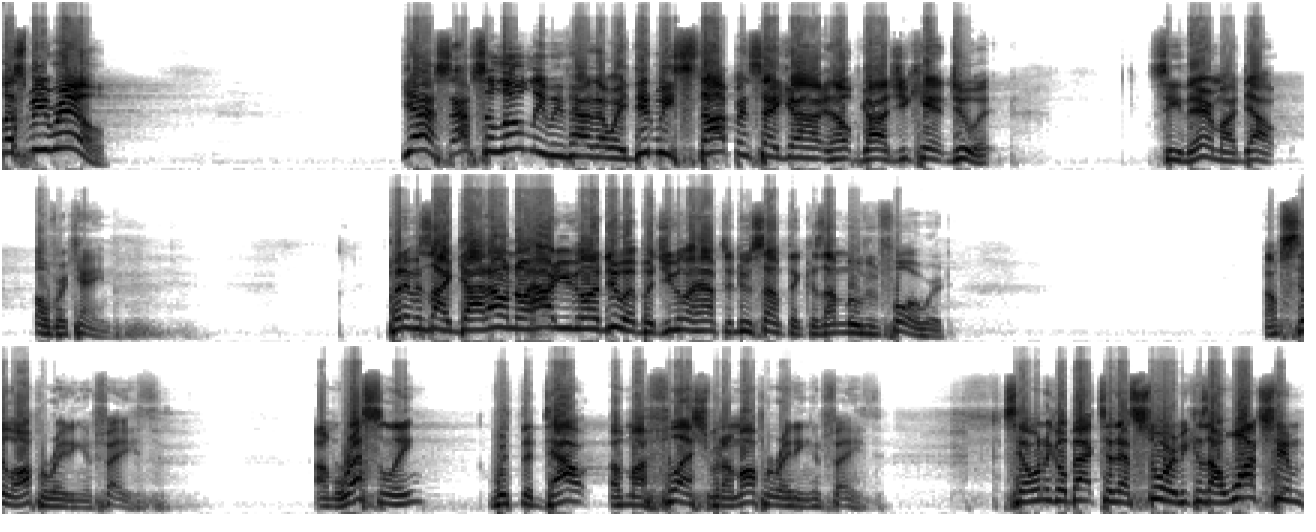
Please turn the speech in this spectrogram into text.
Let's be real. Yes, absolutely, we've had that way. Did we stop and say, God, no, God, you can't do it? See, there my doubt overcame. But it was like, God, I don't know how you're going to do it, but you're going to have to do something because I'm moving forward. I'm still operating in faith. I'm wrestling with the doubt of my flesh, but I'm operating in faith. See, I want to go back to that story because I watched him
